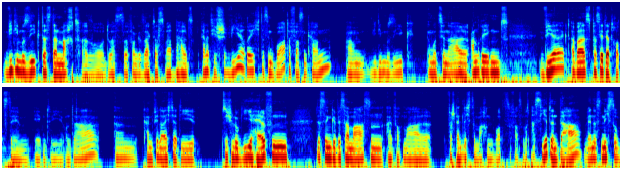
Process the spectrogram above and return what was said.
wie die Musik das dann macht. Also du hast davon gesagt, dass man halt relativ schwierig das in Worte fassen kann, ähm, wie die Musik emotional anregend wirkt, aber es passiert ja trotzdem irgendwie. Und da ähm, kann vielleicht ja die Psychologie helfen, das in gewisser Maßen einfach mal verständlich zu machen, Worte zu fassen. Was passiert denn da, wenn es nicht so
